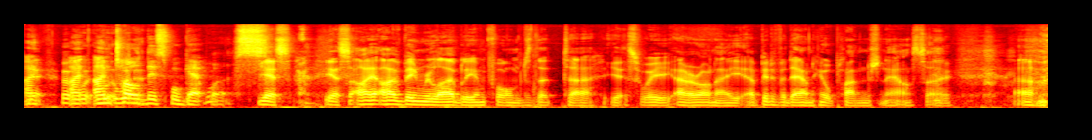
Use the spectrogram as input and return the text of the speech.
I, Yeah, I, w- I'm told this will get worse. Yes, yes, I, I've been reliably informed that uh, yes, we are on a, a bit of a downhill plunge now. So, um,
